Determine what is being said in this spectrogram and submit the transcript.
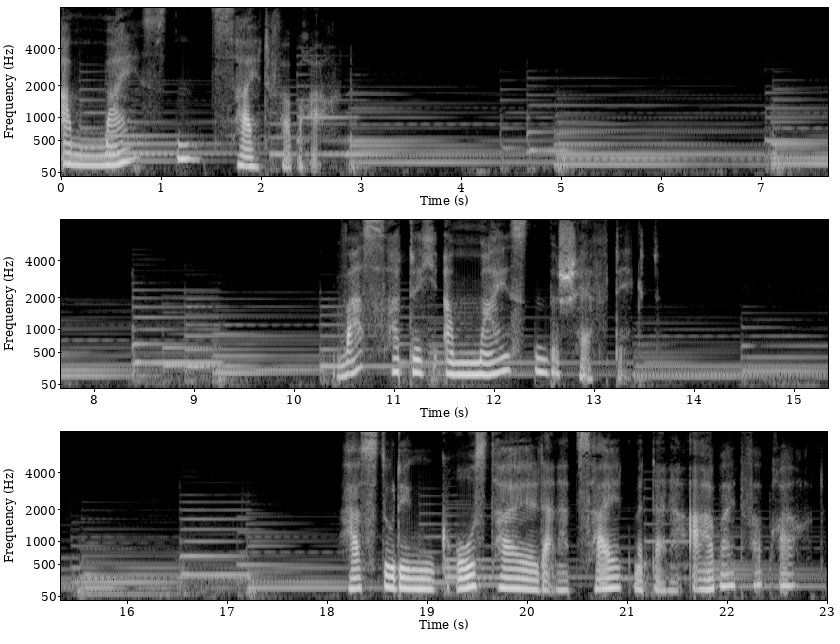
am meisten Zeit verbracht? Was hat dich am meisten beschäftigt? Hast du den Großteil deiner Zeit mit deiner Arbeit verbracht?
